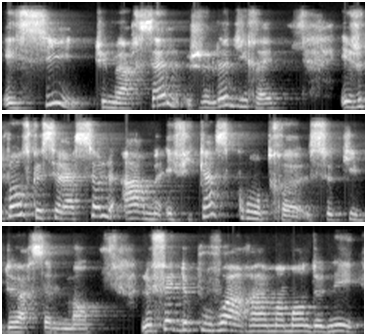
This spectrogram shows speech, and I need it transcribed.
Et si tu me harcèles, je le dirai. Et je pense que c'est la seule arme efficace contre ce type de harcèlement. Le fait de pouvoir à un moment donné,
